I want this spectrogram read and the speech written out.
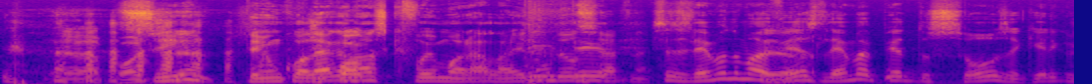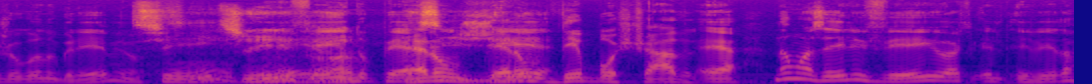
É, pode Sim, ser. tem um colega qual... nosso que foi morar lá e não deu certo, né? Vocês lembram de uma é. vez, lembra Pedro do Souza, aquele que jogou no Grêmio? Sim, sim. Ele veio do PSG. Era um, era um debochado. É. Não, mas aí ele veio, ele veio da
